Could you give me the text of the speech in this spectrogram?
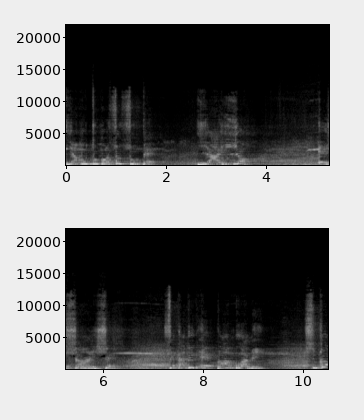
ya motu mosusu te ya yo echange c'est-à-dire epambwami sikoyo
